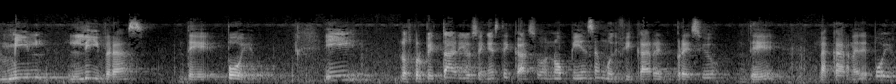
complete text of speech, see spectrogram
mil libras de pollo. Y los propietarios en este caso no piensan modificar el precio de la carne de pollo.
